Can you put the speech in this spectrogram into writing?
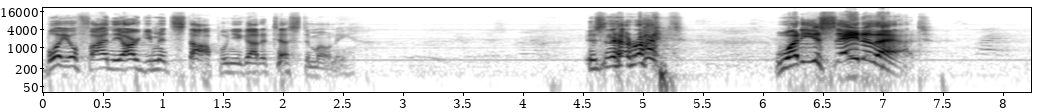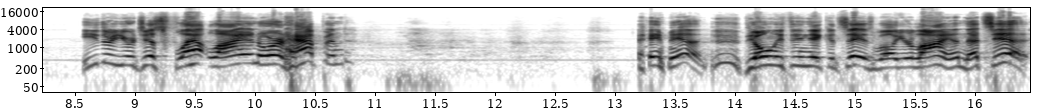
Boy, you'll find the argument stop when you got a testimony. Isn't that right? What do you say to that? Either you're just flat lying or it happened. Amen. The only thing they could say is, well, you're lying. That's it.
